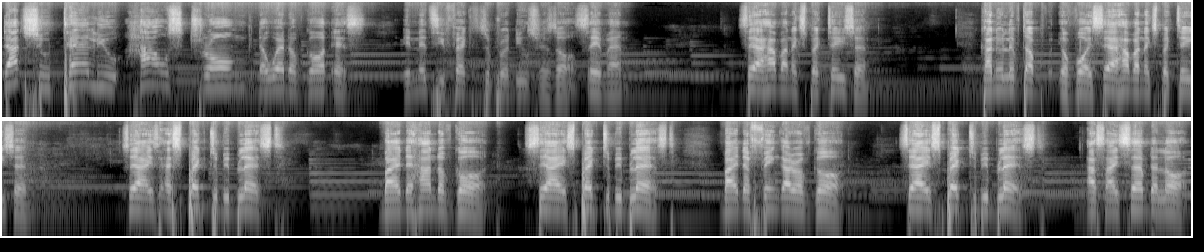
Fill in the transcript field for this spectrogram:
That should tell you how strong the word of God is in its effect to produce results. Amen. Say, I have an expectation. Can you lift up your voice? Say, I have an expectation. Say, I expect to be blessed by the hand of God. Say, I expect to be blessed by the finger of God. Say, I expect to be blessed as I serve the Lord.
